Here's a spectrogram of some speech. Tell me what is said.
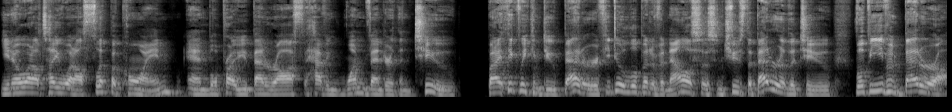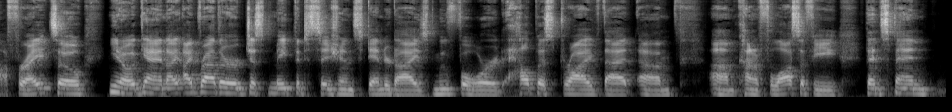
you know what? I'll tell you what, I'll flip a coin and we'll probably be better off having one vendor than two. But I think we can do better. If you do a little bit of analysis and choose the better of the two, we'll be even better off, right? So, you know, again, I, would rather just make the decision, standardize, move forward, help us drive that um, um, kind of philosophy than spend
